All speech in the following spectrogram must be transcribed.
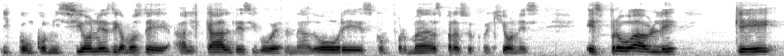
y con comisiones, digamos, de alcaldes y gobernadores conformadas para sus regiones, es probable que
